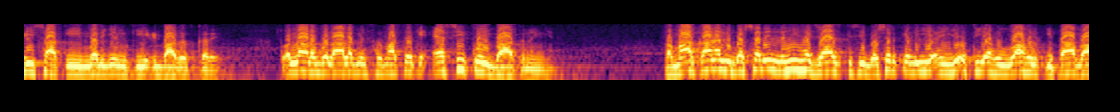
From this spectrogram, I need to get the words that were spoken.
عیسیٰ کی مریم کی عبادت کریں۔ تو اللہ رب العالمین فرماتے ہیں کہ ایسی کوئی بات نہیں ہے۔ فماکان علی بشر نہیں ہے جائز کسی بشر کے لیے اللہ الکتاب آ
